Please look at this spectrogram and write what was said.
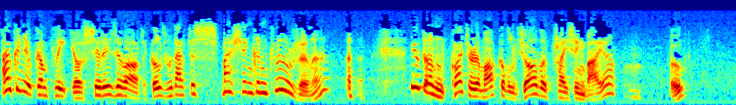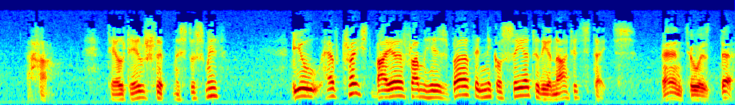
How can you complete your series of articles without a smashing conclusion, huh? You've done quite a remarkable job of tracing Bayar. Who? Aha. Telltale slip, Mr. Smith. You have traced Bayar from his birth in Nicosia to the United States. And to his death.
